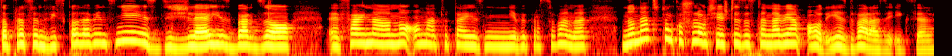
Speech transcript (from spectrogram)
100% wiskoza, więc nie jest źle, jest bardzo fajna, no ona tutaj jest niewyprasowana. No nad tą koszulą się jeszcze zastanawiam. O, jest dwa razy XL.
